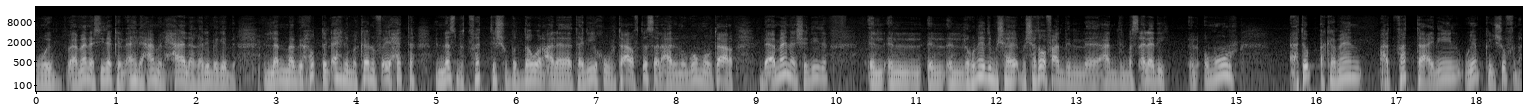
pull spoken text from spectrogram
وبأمانة شديدة كان الأهلي عامل حالة غريبة جدا. لما بيحط الأهلي مكانه في أي حتة الناس بتفتش وبتدور على تاريخه وتعرف تسأل على نجومه وتعرف. بأمانة شديدة ال ال ال الأغنية دي مش مش هتقف عند عند المسألة دي. الأمور هتبقى كمان هتفتح عينين ويمكن شفنا.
